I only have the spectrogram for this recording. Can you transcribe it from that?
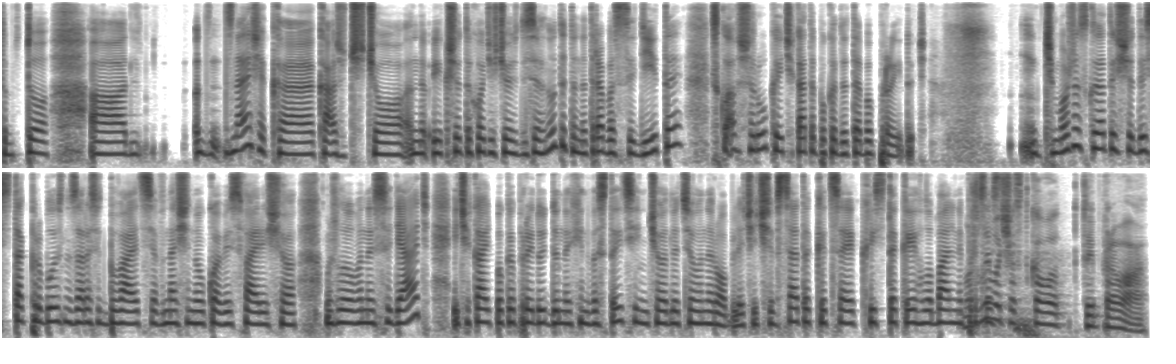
Тобто, а, знаєш, як е, кажуть, що якщо ти хочеш щось досягнути, то не треба сидіти, склавши руки і чекати, поки до тебе прийдуть. Чи можна сказати, що десь так приблизно зараз відбувається в нашій науковій сфері, що можливо вони сидять і чекають, поки прийдуть до них інвестиції, нічого для цього не роблячи? Чи все-таки це якийсь такий глобальний Можливо, процес? частково ти права.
